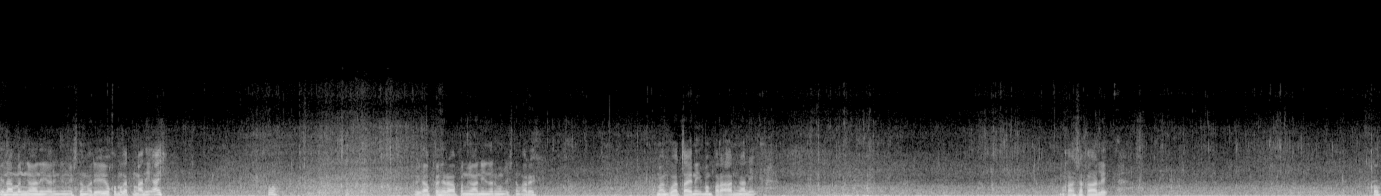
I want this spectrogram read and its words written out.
Tinaman nga ni aring yung isdang ari. Ayoko magat nga ni ay. Ko. Kaya pahirapan nga ni na rin yung isdang ari. Magawa tayo ng ibang paraan nga ni. Makasakali. Ko.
